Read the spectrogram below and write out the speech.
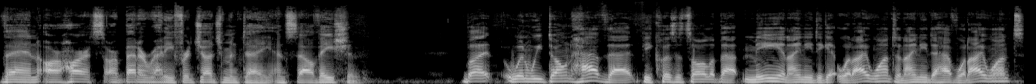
then our hearts are better ready for judgment day and salvation. But when we don't have that because it's all about me and I need to get what I want and I need to have what I want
